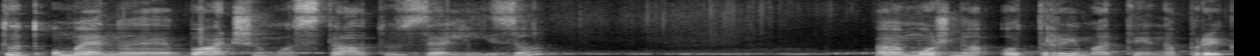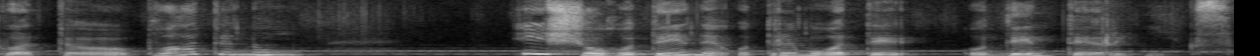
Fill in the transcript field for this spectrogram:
Тут у мене бачимо статус залізо. Можна отримати, наприклад, платину і щогодини отримувати 1 TRX.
